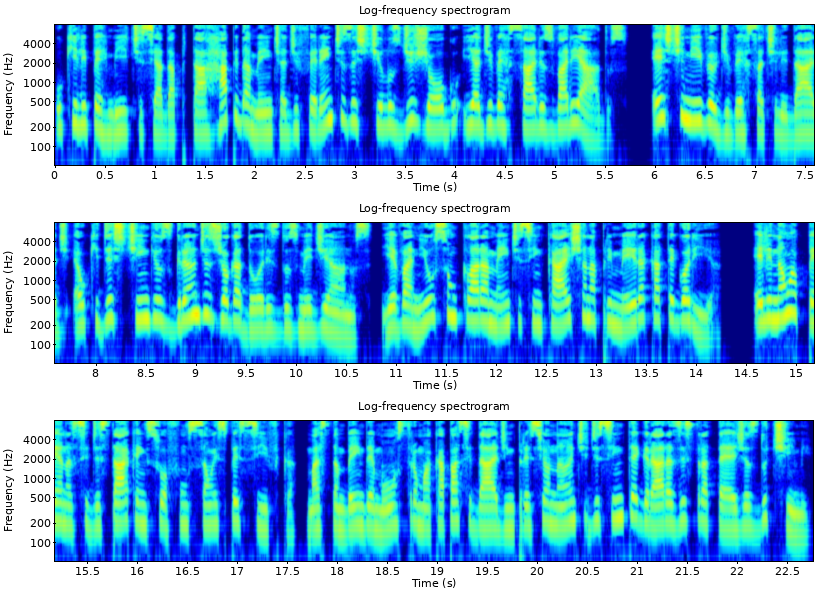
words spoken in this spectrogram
o que lhe permite se adaptar rapidamente a diferentes estilos de jogo e adversários variados. Este nível de versatilidade é o que distingue os grandes jogadores dos medianos, e Evanilson claramente se encaixa na primeira categoria. Ele não apenas se destaca em sua função específica, mas também demonstra uma capacidade impressionante de se integrar às estratégias do time,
